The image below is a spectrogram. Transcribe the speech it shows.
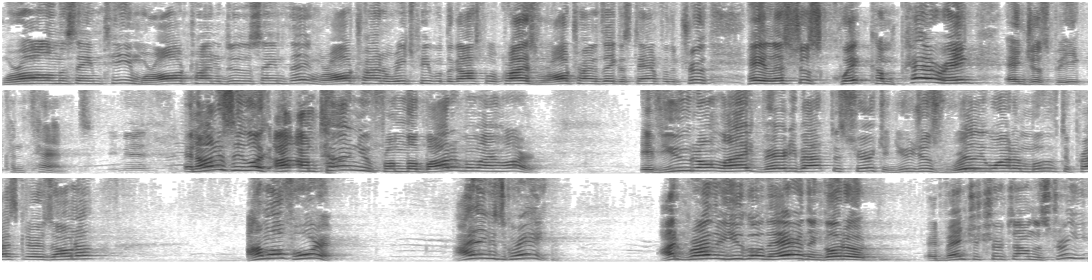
We're all on the same team. We're all trying to do the same thing. We're all trying to reach people with the gospel of Christ. We're all trying to take a stand for the truth. Hey, let's just quit comparing and just be content. Amen. And honestly, look, I- I'm telling you from the bottom of my heart, if you don't like Verity Baptist Church and you just really want to move to Prescott, Arizona, I'm all for it. I think it's great. I'd rather you go there than go to Adventure Church down the street.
